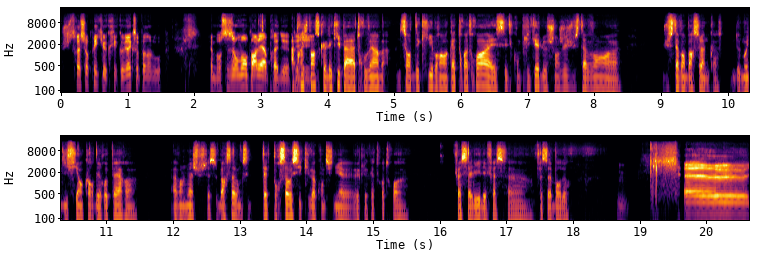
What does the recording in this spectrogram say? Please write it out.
je suis très surpris que Krikoviak soit pas dans le groupe. Mais bon, ça, on va en parler après de Après, je pense que l'équipe a trouvé un- une sorte d'équilibre en 4-3-3 et c'est compliqué de le changer juste avant, euh, juste avant Barcelone, quoi. De modifier encore des repères euh, avant le match face au Barça. Donc c'est peut-être pour ça aussi qu'il va continuer avec le 4-3-3 face à Lille et face à, face à Bordeaux. Euh,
